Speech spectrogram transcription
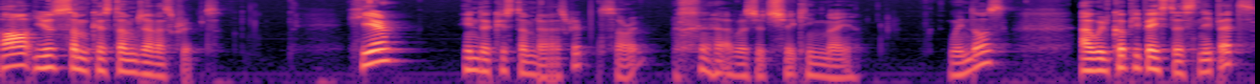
or use some custom JavaScript. Here in the custom JavaScript, sorry, I was just checking my windows, I will copy paste a snippet,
